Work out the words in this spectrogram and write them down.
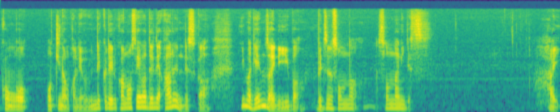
今後、大きなお金を生んでくれる可能性は全然あるんですが、今現在で言えば、別にそんな、そんなにです。はい。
